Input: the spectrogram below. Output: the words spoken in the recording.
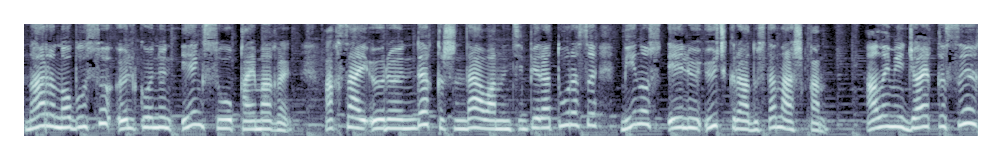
Нарын облусу өлкөнүн эң суук аймагы. Ак сай өрөөнүндө кышында абанын температурасы минус элүү үч градустан ашкан. Ал эми жайкысы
